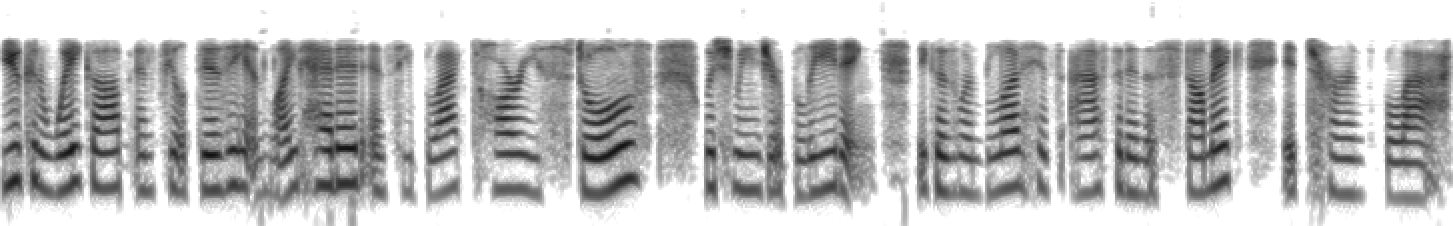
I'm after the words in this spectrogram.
you can wake up and feel dizzy and lightheaded and see black tarry stools, which means you're bleeding because when blood hits acid in the stomach, it turns black.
